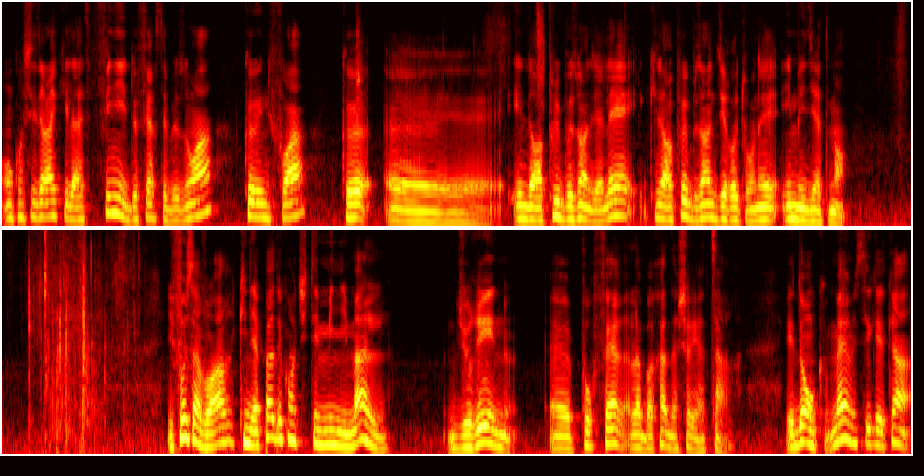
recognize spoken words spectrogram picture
on considérera qu'il a fini de faire ses besoins qu'une fois qu'il euh, n'aura plus besoin d'y aller, qu'il n'aura plus besoin d'y retourner immédiatement. Il faut savoir qu'il n'y a pas de quantité minimale d'urine euh, pour faire la bracha d'Asher Yatzar. Et donc, même si quelqu'un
